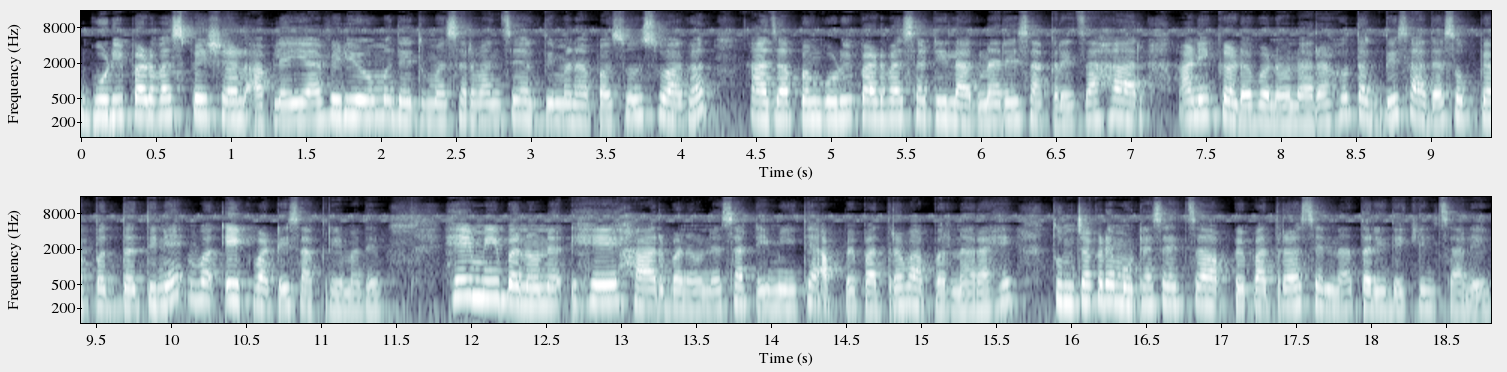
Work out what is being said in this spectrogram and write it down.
गुढीपाडवा स्पेशल आपल्या या व्हिडिओमध्ये तुम्हा सर्वांचे अगदी मनापासून स्वागत. आज आपण गुढीपाडव्यासाठी लागणारे साखरेचा हार आणि कडं बनवणार आहोत अगदी साध्या सोप्या पद्धतीने व एक वाटी साखरेमध्ये. हे मी बनवण्या हे हार बनवण्यासाठी मी इथे आप्पेपात्र वापरणार आहे. तुमच्याकडे मोठ्या साईजचं आप्पेपात्र असेल ना तरी देखील चालेल.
